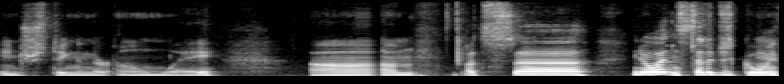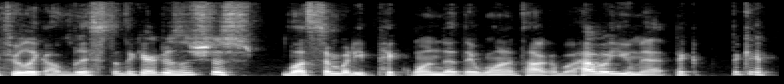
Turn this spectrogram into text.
interesting in their own way. Um, let's uh, you know what? Instead of just going through like a list of the characters, let's just let somebody pick one that they want to talk about. How about you, Matt? Pick pick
